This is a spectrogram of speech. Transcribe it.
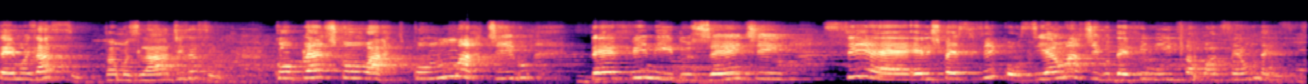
temos assim, vamos lá, diz assim: complete com, com um artigo definido. Gente, se é, ele especificou, se é um artigo definido, só pode ser um desses.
